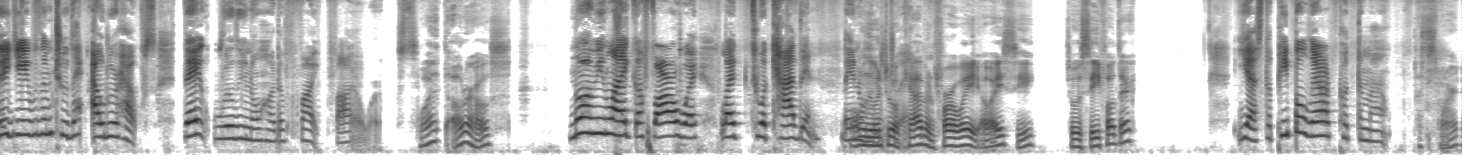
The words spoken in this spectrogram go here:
they gave them to the outer house. They really know how to fight fireworks. What? The outer house? No, I mean like a far away, like to a cabin. They oh, they went to to a it. cabin far away. Oh, I see. So it was safe out there? Yes, the people there put them out. That's smart.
